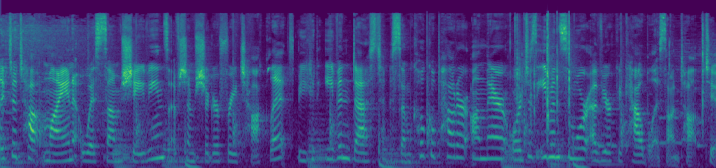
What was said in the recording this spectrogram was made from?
Like to top mine with some shavings of some sugar-free chocolate. You could even dust some cocoa powder on there or just even some more of your cacao bliss on top too.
